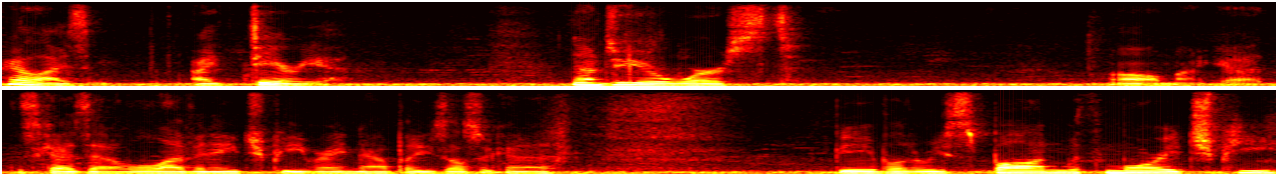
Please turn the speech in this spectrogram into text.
Paralyzing. I dare you. Now do your worst. Oh my god. This guy's at 11 HP right now, but he's also gonna be able to respawn with more HP.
